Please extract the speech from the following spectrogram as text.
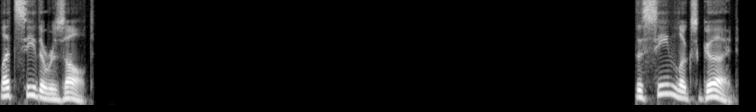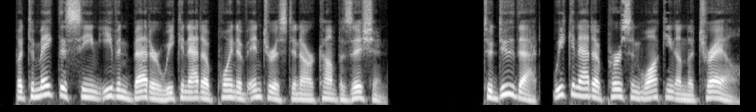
Let's see the result. The scene looks good, but to make this scene even better we can add a point of interest in our composition. To do that, we can add a person walking on the trail.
